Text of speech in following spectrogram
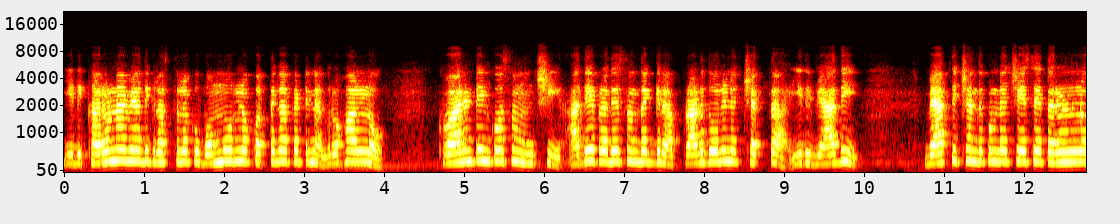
ఇది కరోనా వ్యాధి గ్రస్తులకు బొమ్మూరులో కొత్తగా కట్టిన గృహాల్లో క్వారంటైన్ కోసం ఉంచి అదే ప్రదేశం దగ్గర ప్రాడదోలిన చెత్త ఇది వ్యాధి వ్యాప్తి చెందకుండా చేసే తరుణంలో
